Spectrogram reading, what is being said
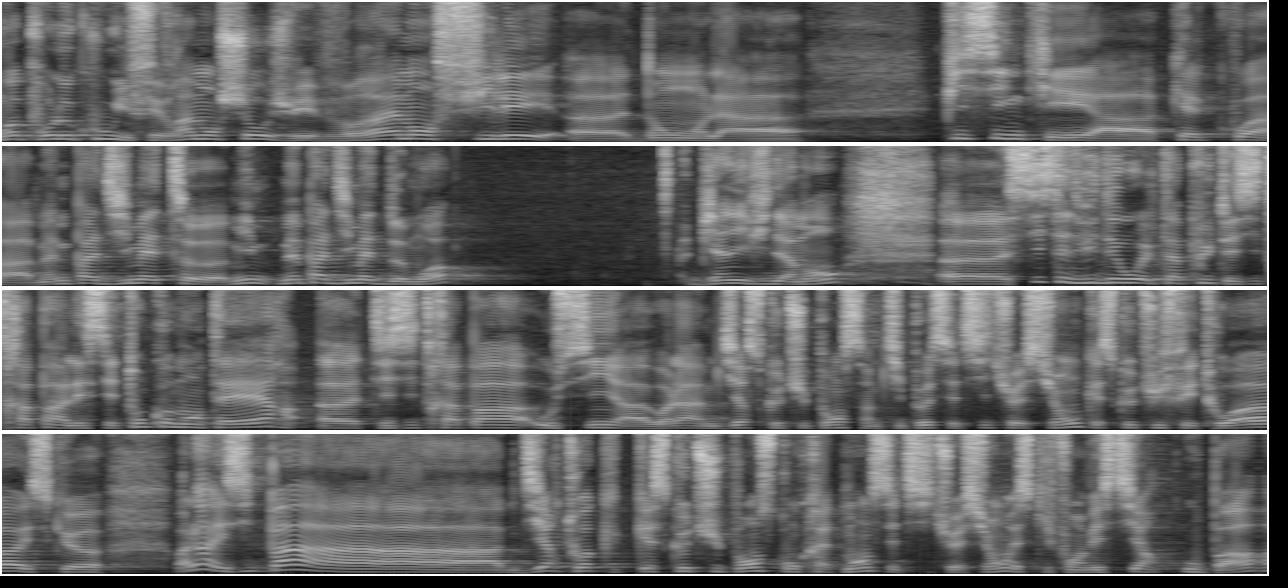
Moi, pour le coup, il fait vraiment chaud. Je vais vraiment filer euh, dans la piscine qui est à quel quoi, même pas 10 mètres, euh, même pas 10 mètres de moi. Bien évidemment, euh, si cette vidéo elle t'a plu, n'hésiteras pas à laisser ton commentaire, euh, n'hésiteras pas aussi à voilà à me dire ce que tu penses un petit peu de cette situation, qu'est-ce que tu fais toi, est-ce que voilà, n'hésite pas à me dire toi qu'est-ce que tu penses concrètement de cette situation, est-ce qu'il faut investir ou pas,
